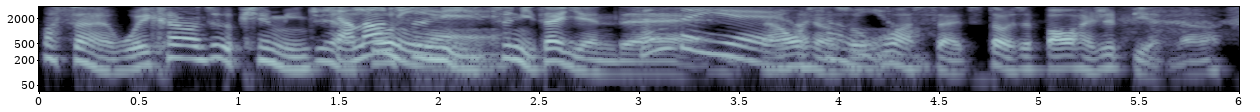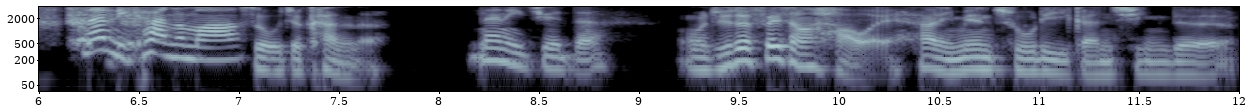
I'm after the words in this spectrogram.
哇塞，我一看到这个片名就想说是你，你是你在演的，真的耶。然后我想说，哇塞，这到底是包还是扁呢？那你看了吗？所以我就看了。那你觉得？我觉得非常好，哎，它里面处理感情的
